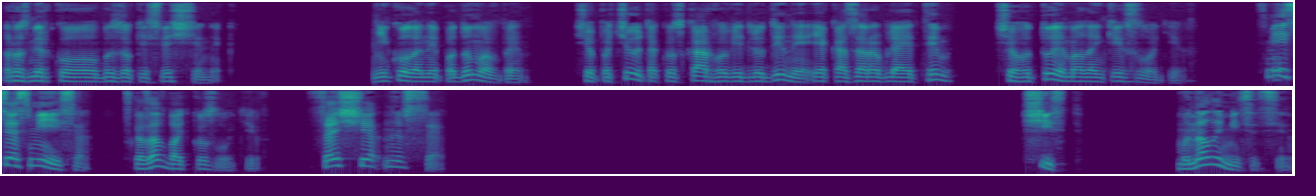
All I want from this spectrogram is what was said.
розмірковував безокий священник. Ніколи не подумав би, що почую таку скаргу від людини, яка заробляє тим, що готує маленьких злодіїв. Смійся, смійся, сказав батько злодіїв. Це ще не все. 6. Минали місяці.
